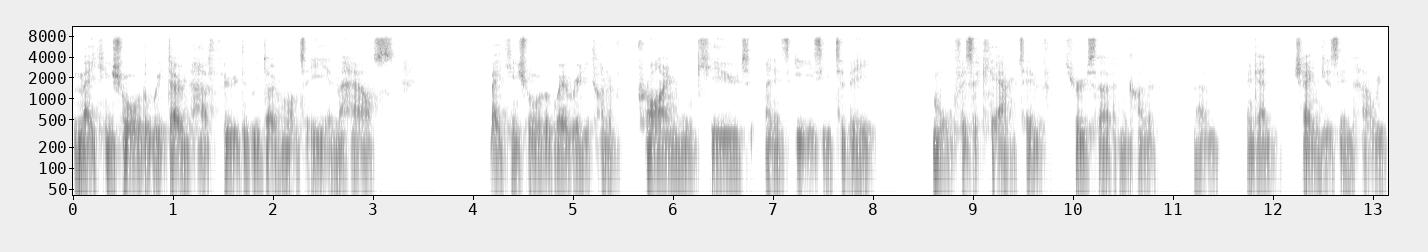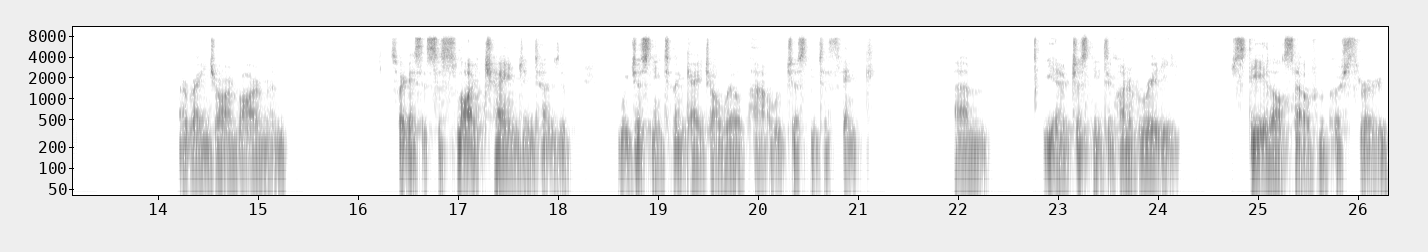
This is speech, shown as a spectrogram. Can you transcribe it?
making sure that we don't have food that we don't want to eat in the house, making sure that we're really kind of primed and cued and it's easy to be more physically active through certain kind of, um, again, changes in how we arrange our environment. So I guess it's a slight change in terms of we just need to engage our willpower. We just need to think, um, you know, just need to kind of really steel ourselves and push through.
